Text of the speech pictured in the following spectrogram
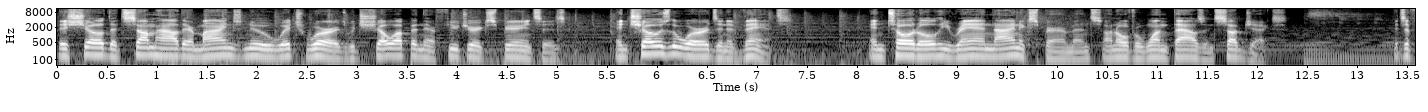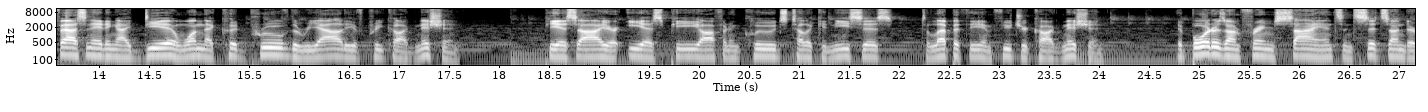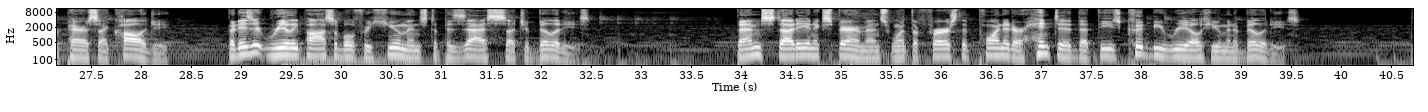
This showed that somehow their minds knew which words would show up in their future experiences and chose the words in advance. In total, he ran nine experiments on over 1,000 subjects. It's a fascinating idea and one that could prove the reality of precognition. PSI or ESP often includes telekinesis, telepathy, and future cognition. It borders on fringe science and sits under parapsychology, But is it really possible for humans to possess such abilities? Bem's study and experiments weren't the first that pointed or hinted that these could be real human abilities.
